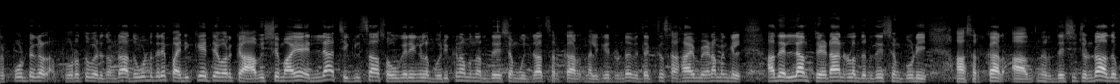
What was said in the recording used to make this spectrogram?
റിപ്പോർട്ടുകൾ പുറത്തു വരുന്നുണ്ട്. അതുകൊണ്ട് തന്നെ പരിക്കേറ്റവർക്ക് ആവശ്യമായ എല്ലാ ചികിത്സാ സൗകര്യങ്ങളും ഒരുക്കണമെന്ന നിർദ്ദേശം ഗുജറാത്ത് സർക്കാർ നൽകിയിട്ടുണ്ട്. വിദഗ്ധ സഹായം വേണമെങ്കിൽ അതെല്ലാം തേടാനുള്ള നിർദ്ദേശം കൂടി ആ സർക്കാർ നിർദ്ദേശിച്ചിട്ടുണ്ട്. അതുപോലെ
